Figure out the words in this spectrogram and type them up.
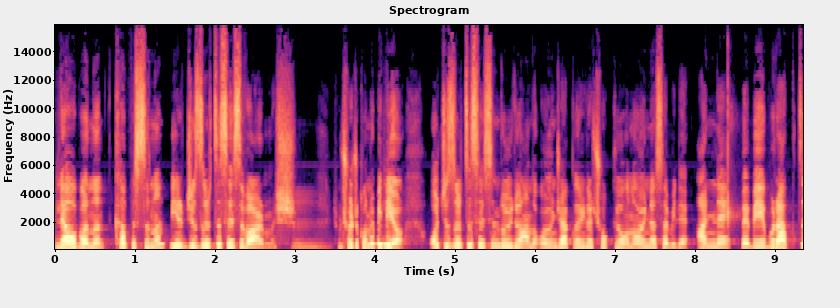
lavabonun kapısının bir cızırtı sesi varmış. Şimdi çocuk onu biliyor. O cızırtı sesini duyduğu anda oyuncaklarıyla çok yoğun oynasa bile anne bebeği bıraktı,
